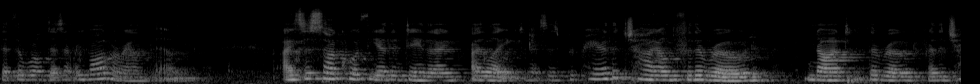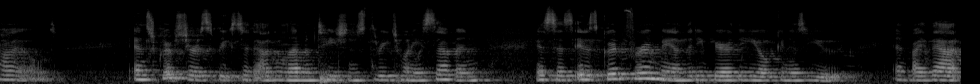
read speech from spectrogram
that the world doesn't revolve around them. I just saw a quote the other day that I, I liked, and it says, Prepare the child for the road, not the road for the child. And scripture speaks to that in Lamentations 3:27. It says, It is good for a man that he bear the yoke in his youth. And by that,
